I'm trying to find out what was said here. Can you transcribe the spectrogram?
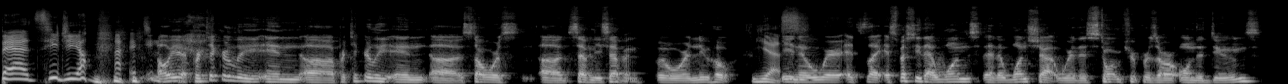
bad CGI. oh yeah particularly in uh particularly in uh star wars uh 77 or new hope Yes. you know where it's like especially that one uh, that one shot where the stormtroopers are on the dunes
